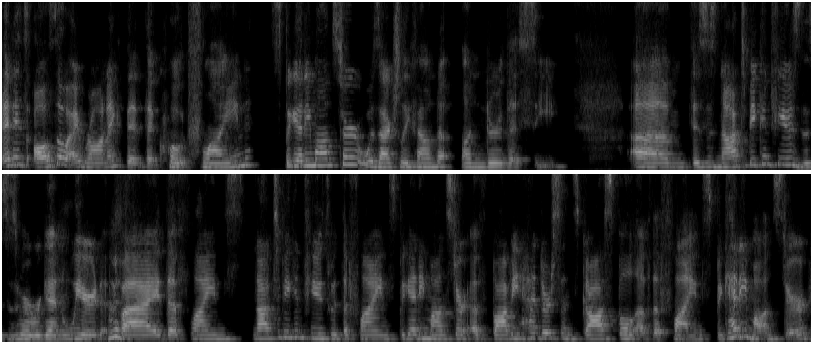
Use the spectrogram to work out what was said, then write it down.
and it's also ironic that the quote flying spaghetti monster was actually found under the sea. Um, this is not to be confused. This is where we're getting weird by the flying, not to be confused with the flying spaghetti monster of Bobby Henderson's Gospel of the Flying Spaghetti Monster,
